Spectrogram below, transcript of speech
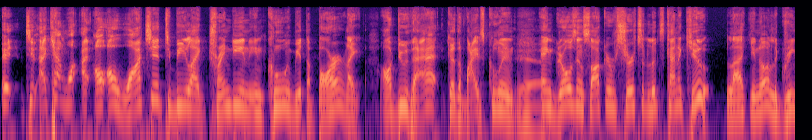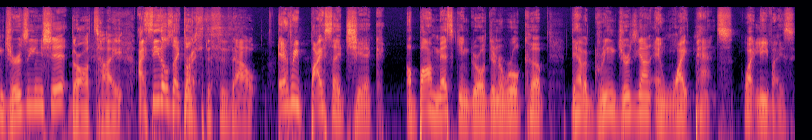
it to, I can't. Wa- I, I'll, I'll watch it to be like trendy and, and cool and be at the bar. Like, I'll do that because the vibe's cool and Yeah. and girls in soccer shirts it looks kind of cute. Like, you know, the green jersey and shit. They're all tight. I see those like those This is out. every bi-side chick, a bomb Mexican girl during the World Cup, they have a green jersey on and white pants, white Levi's.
